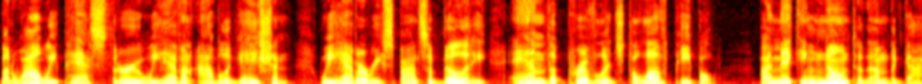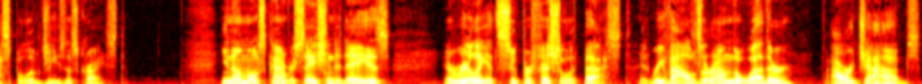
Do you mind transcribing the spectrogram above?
But while we pass through, we have an obligation, we have a responsibility, and the privilege to love people by making known to them the gospel of Jesus Christ. You know, most conversation today is really it's superficial at best. It revolves around the weather, our jobs,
